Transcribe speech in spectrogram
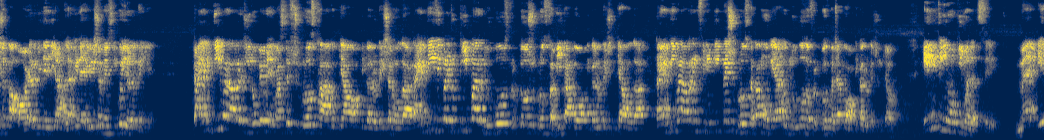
रोटेशन का ऑर्डर भी दे दिया। हालाँकि डेरिवेशन में इसकी कोई ज़रूरत नहीं है। टाइम टी बराबर ज़ीरो पे मेरे पास सिर्फ़ शुक्रोज था तो क्या ऑप्टिकल रोटेशन होगा? Time t is equal to t पर ग्लूकोज फ्रुक्टोज शुक्रोज सभी का तो ऑप्टिकल रोटेशन क्या होगा? टाइम टी बराबर इंफिनिटी पे शुक्रोज खत्म हो गया तो ग्लूकोज और फ्रुक्टोज बचा तो ऑप्टिकल रोटेशन क्या होगा? इन तीनों की मदद से मैं ए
